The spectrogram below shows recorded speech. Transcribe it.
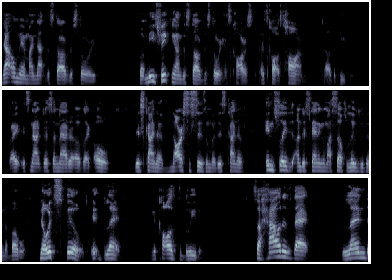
not only am I not the star of the story, but me thinking I'm the star of the story has caused has caused harm to other people, right? It's not just a matter of like, oh, this kind of narcissism or this kind of inflated understanding of myself lived within a bubble. No, it spilled, it bled, and it caused the bleeding. So how does that lend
